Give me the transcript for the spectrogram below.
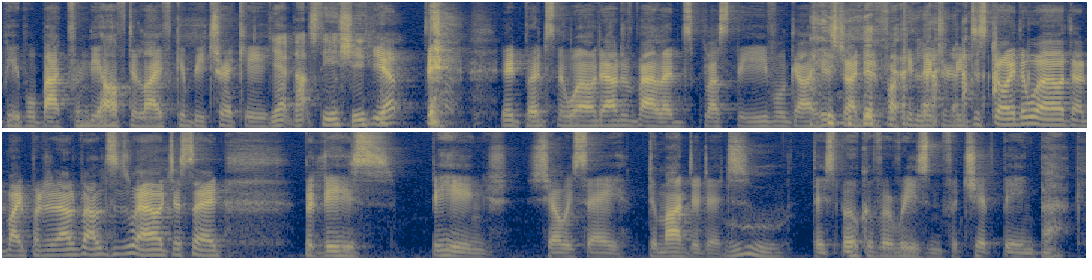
people back from the afterlife can be tricky. Yep, that's the issue. Yep. it puts the world out of balance. Plus, the evil guy who's trying to fucking literally destroy the world that might put it out of balance as well. Just saying. But these beings, shall we say, demanded it. Ooh. They spoke of a reason for Chip being back.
